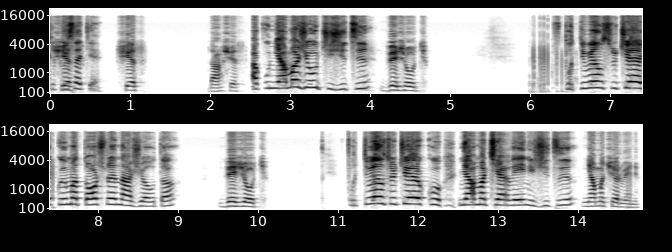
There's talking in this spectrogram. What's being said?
какви Шест. са те? 6. Да, 6. Ако няма жълти жици, Две жълти. в противен случай, ако има точно една жълта, Две жълти. в противен случай, ако няма червени жици, Няма червени.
